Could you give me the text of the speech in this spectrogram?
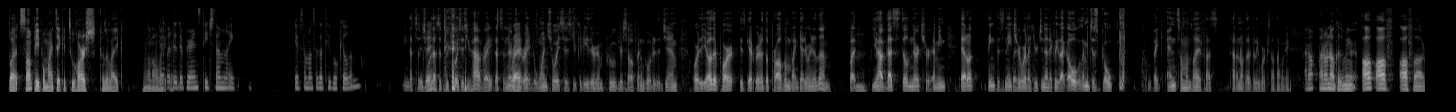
But some people might take it too harsh because they're like, I don't know, Yeah, like but did their parents teach them like, if someone says that to you, go kill them? I mean, that's a Did choice. they? That's the two choices you have, right? That's the nurture, Right. right. The one choice is you could either improve yourself and go to the gym, or the other part is get rid of the problem by getting rid of them. But you have that's still nurture. I mean, I don't think that's nature where like you're genetically like, oh, let me just go, like end someone's life. That's I don't know if that really works out that way. I don't I don't know because I mean off off off uh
